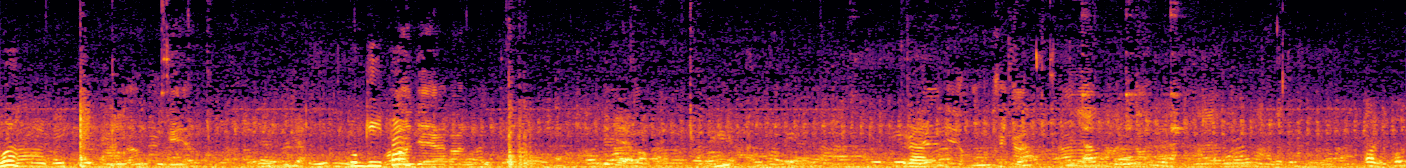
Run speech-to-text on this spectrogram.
Wow! Con guita. Rồi. Ôi, à? con con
